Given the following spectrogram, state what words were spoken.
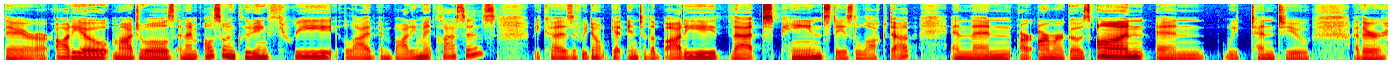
there are audio modules, and I'm also including three live embodiment classes because if we don't get into the body, that pain stays locked up, and then our armor goes on, and we tend to either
